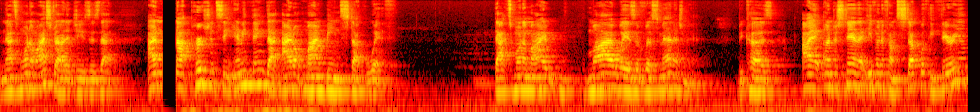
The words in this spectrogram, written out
and that's one of my strategies. Is that I'm not purchasing anything that I don't mind being stuck with. That's one of my my ways of risk management because I understand that even if I'm stuck with Ethereum,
